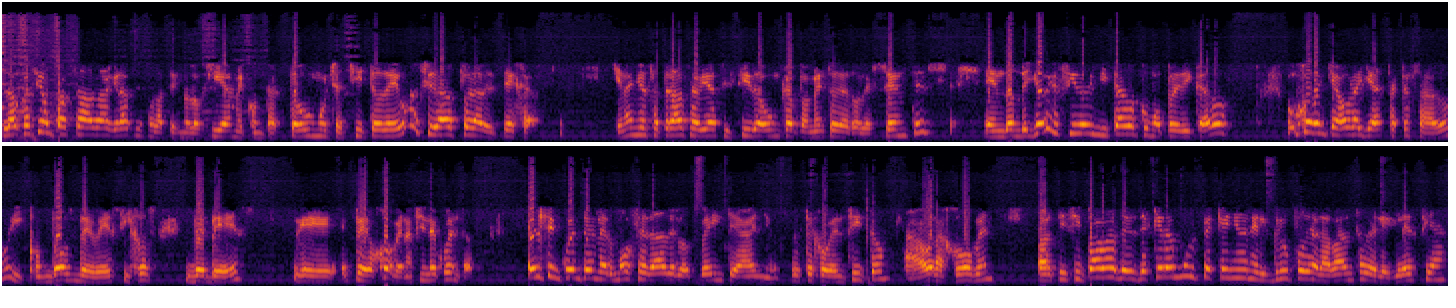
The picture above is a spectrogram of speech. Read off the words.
La ocasión pasada, gracias a la tecnología, me contactó un muchachito de una ciudad fuera de Texas, quien años atrás había asistido a un campamento de adolescentes en donde yo había sido invitado como predicador. Un joven que ahora ya está casado y con dos bebés, hijos bebés, eh, pero joven a fin de cuentas. Él se encuentra en la hermosa edad de los 20 años. Este jovencito, ahora joven, participaba desde que era muy pequeño en el grupo de alabanza de la iglesia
